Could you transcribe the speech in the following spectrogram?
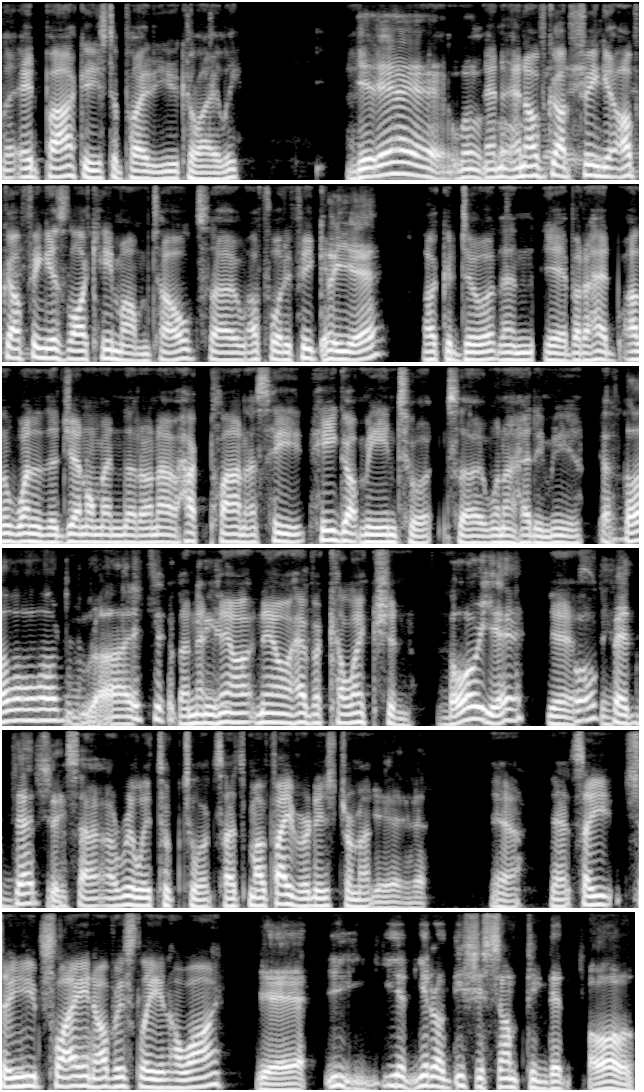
Ed Parker used to play the ukulele. Yeah, well, And and I've got uh, finger I've got fingers like him, I'm told. So I thought if he could, Oh, yeah. I could do it. And yeah, but I had one of the gentlemen that I know, Huck Planis. He he got me into it. So when I had him here, All right. so now now, now I have a collection. Oh, yeah. Yeah. Oh, fantastic. So I really took to it. So it's my favorite instrument. Yeah. Yeah. Yeah. So you, so you played obviously in Hawaii. Yeah, you, you, you know, this is something that all,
